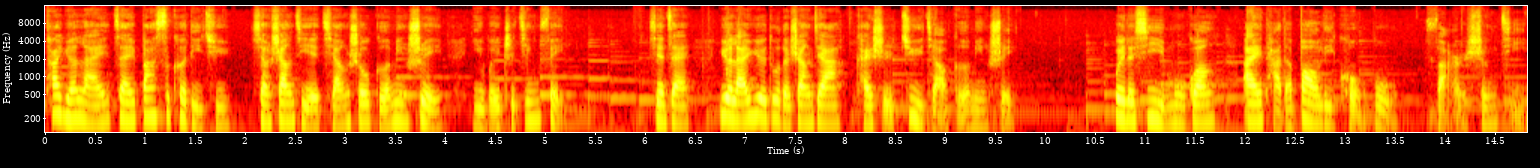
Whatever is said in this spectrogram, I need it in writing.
他原来在巴斯克地区向商界强收革命税以维持经费，现在越来越多的商家开始拒缴革命税。为了吸引目光，埃塔的暴力恐怖反而升级。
